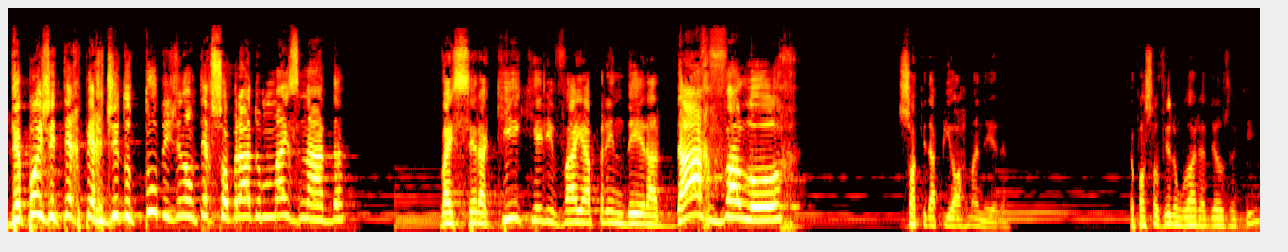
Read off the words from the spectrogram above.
depois de ter perdido tudo e de não ter sobrado mais nada, vai ser aqui que ele vai aprender a dar valor, só que da pior maneira. Eu posso ouvir um glória a Deus aqui?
